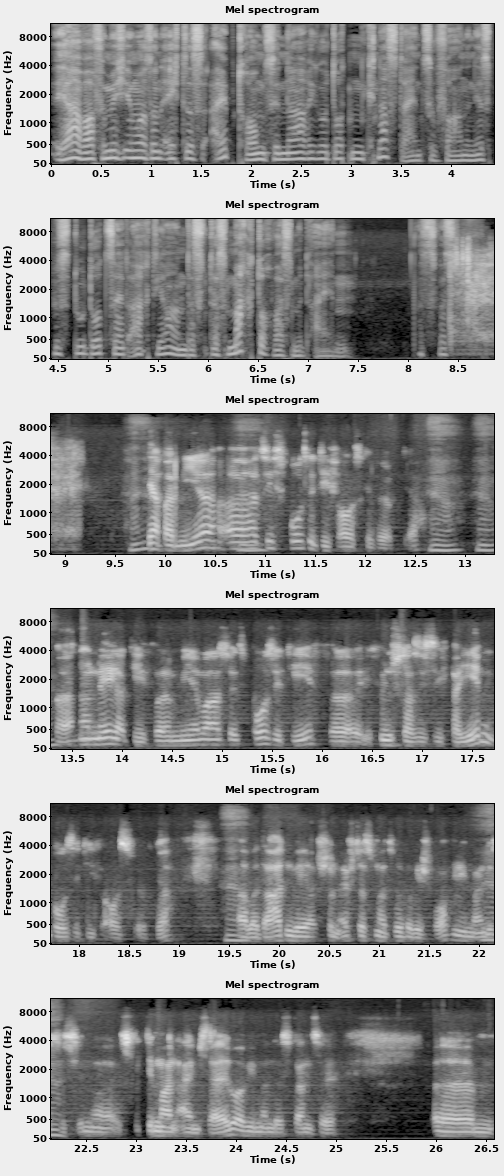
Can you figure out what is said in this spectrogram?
ja, war für mich immer so ein echtes Albtraum-Szenario, dort einen Knast einzufahren. Und jetzt bist du dort seit acht Jahren. Das, das macht doch was mit einem. Was, was, ja, bei mir äh, ja. hat sich positiv ausgewirkt, ja. Ja, ja. Bei anderen negativ. Bei mir war es jetzt positiv. Äh, ich wünsche, dass es sich bei jedem positiv auswirkt, ja? ja. Aber da hatten wir ja schon öfters mal drüber gesprochen. Ich meine, das ist immer, es liegt immer an einem selber, wie man das Ganze ähm,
